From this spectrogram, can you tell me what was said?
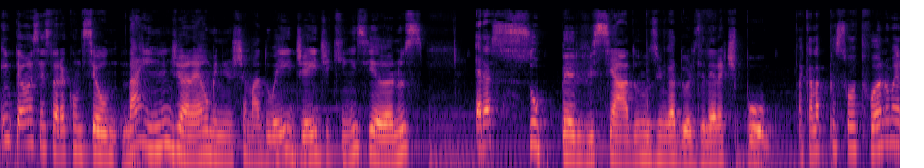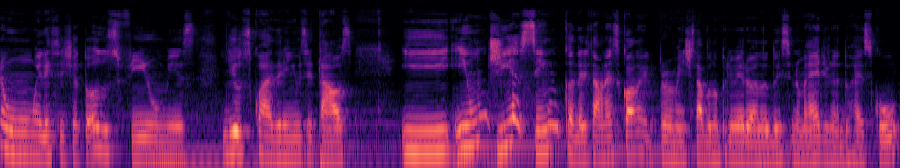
Então, essa história aconteceu na Índia, né? Um menino chamado AJ, de 15 anos, era super viciado nos Vingadores. Ele era tipo aquela pessoa fã número um, ele assistia todos os filmes, lia os quadrinhos e tal. E, e um dia, assim, quando ele tava na escola, ele provavelmente estava no primeiro ano do ensino médio, né? Do high school.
